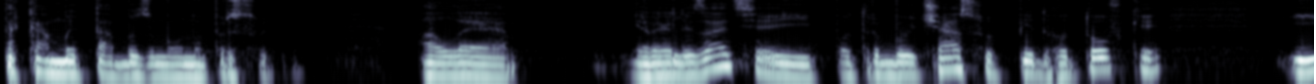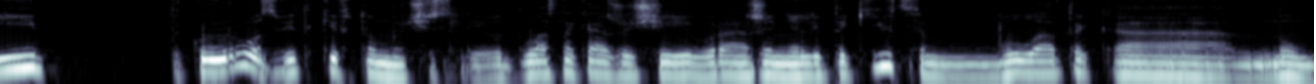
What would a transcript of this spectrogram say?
така мета безумовно присутня. Але реалізація її потребує часу, підготовки і такої розвідки, в тому числі. От, власне кажучи, враження літаків це була така ну,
